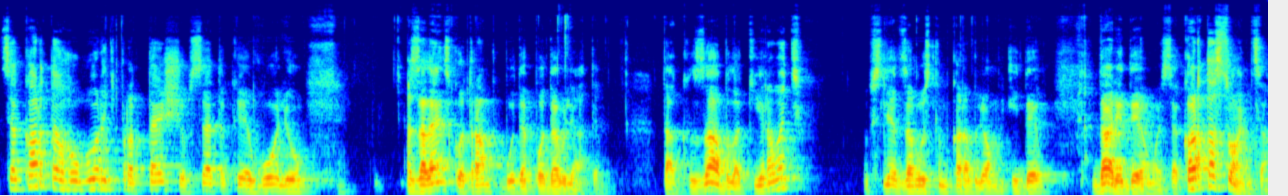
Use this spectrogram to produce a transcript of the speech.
Ця карта говорить про те, що все-таки волю Зеленського Трамп буде подавляти. Так, заблокувати. Вслід за руським кораблем йде. Далі дивимося. Карта Сонця.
